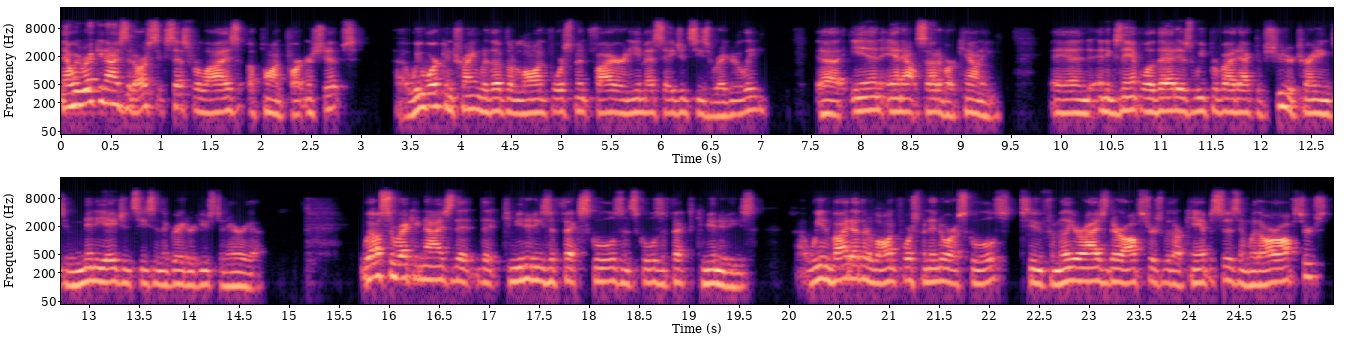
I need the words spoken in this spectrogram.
Now, we recognize that our success relies upon partnerships. Uh, we work and train with other law enforcement, fire, and EMS agencies regularly uh, in and outside of our county. And an example of that is we provide active shooter training to many agencies in the greater Houston area. We also recognize that, that communities affect schools and schools affect communities. Uh, we invite other law enforcement into our schools to familiarize their officers with our campuses and with our officers,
